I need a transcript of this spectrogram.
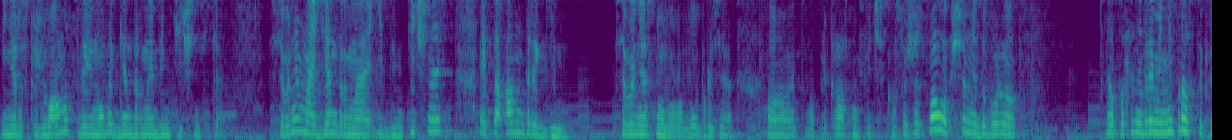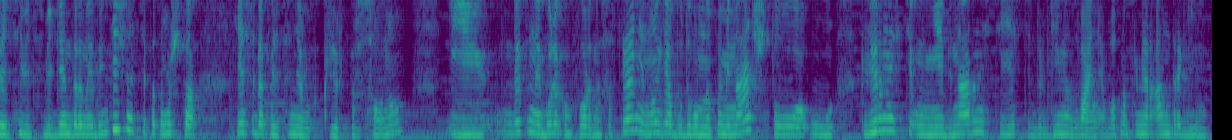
и не расскажу вам о своей новой гендерной идентичности. Сегодня моя гендерная идентичность – это андрогин. Сегодня я снова в образе э, этого прекрасного мифического существа. Вообще мне довольно в последнее время не просто креативить себе гендерной идентичности, потому что я себя позиционирую как квир-персону, и это наиболее комфортное состояние, но я буду вам напоминать, что у квирности, у небинарности есть и другие названия. Вот, например, андрогин.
